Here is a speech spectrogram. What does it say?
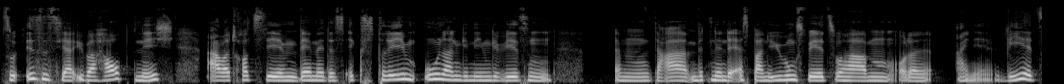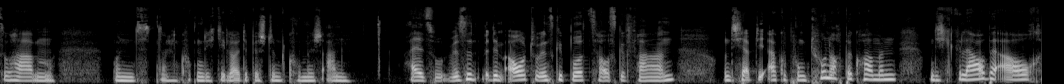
So ist es ja überhaupt nicht. Aber trotzdem wäre mir das extrem unangenehm gewesen, ähm, da mitten in der S-Bahn eine Übungswehe zu haben oder eine Wehe zu haben. Und dann gucken dich die Leute bestimmt komisch an. Also, wir sind mit dem Auto ins Geburtshaus gefahren und ich habe die Akupunktur noch bekommen und ich glaube auch,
